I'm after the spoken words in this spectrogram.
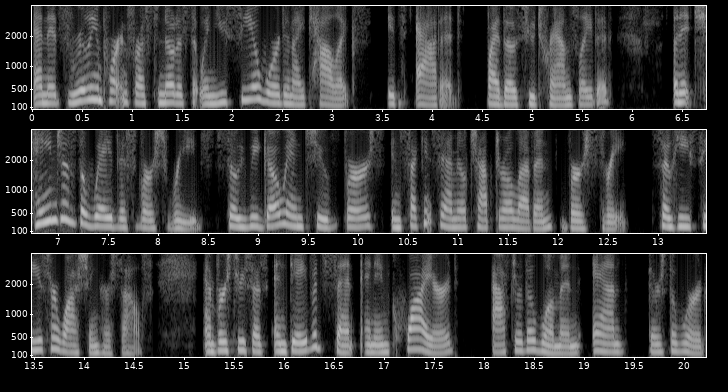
And it's really important for us to notice that when you see a word in italics, it's added by those who translated. And it changes the way this verse reads. So we go into verse in 2 Samuel chapter 11, verse 3. So he sees her washing herself. And verse 3 says, And David sent and inquired after the woman. And there's the word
